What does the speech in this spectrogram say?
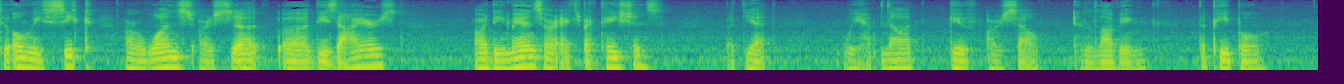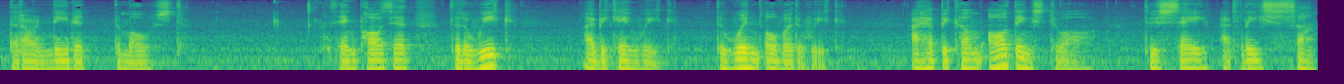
to only seek our wants, our uh, uh, desires, our demands, our expectations, but yet we have not give ourselves in loving the people that are needed the most. St. Paul said, To the weak, I became weak, to win over the weak. I have become all things to all, to save at least some.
